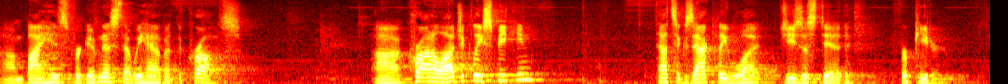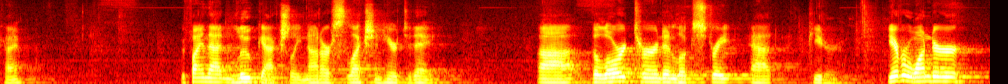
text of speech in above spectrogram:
um, by his forgiveness that we have at the cross. Uh, chronologically speaking, that's exactly what Jesus did for Peter. Okay? We find that in Luke, actually, not our selection here today. Uh, the Lord turned and looked straight at Peter. You ever wonder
